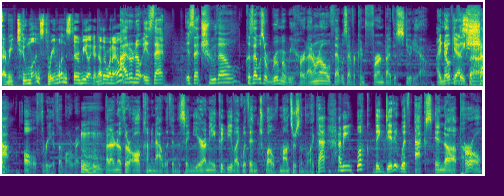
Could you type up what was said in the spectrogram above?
every two months, three months, there would be like another one out. I don't know. Is that is that true though? Because that was a rumor we heard. I don't know if that was ever confirmed by the studio. I know I that they not. shot all three of them already. hmm But I don't know if they're all coming out within the same year. I mean, it could be like within 12 months or something like that. I mean, look, they did it with X and uh, Pearl.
